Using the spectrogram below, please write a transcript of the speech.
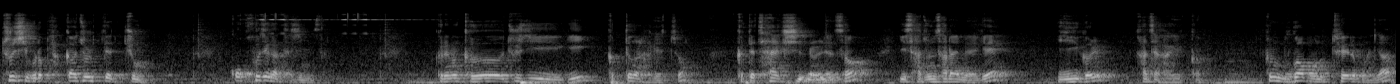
주식으로 바꿔줄 때쯤 꼭 호재가 터집니다. 그러면 그 주식이 급등을 하겠죠. 그때 차익 실현을 해서 이 사준 사람에게 이익을 가져가게끔. 그럼 누가 보는 피해를 보느냐?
